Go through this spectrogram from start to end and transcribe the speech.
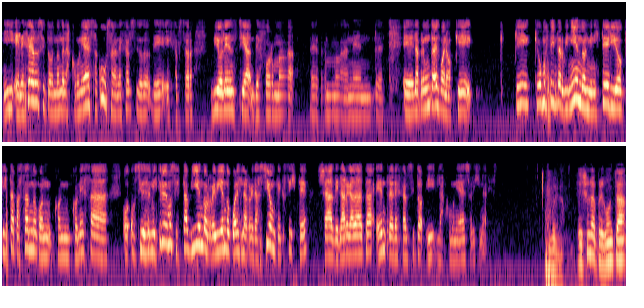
y el ejército, en donde las comunidades acusan al ejército de ejercer violencia de forma permanente. Eh, la pregunta es, bueno, ¿qué, qué, cómo está interviniendo el ministerio? ¿Qué está pasando con, con, esa, o, si desde el ministerio vemos si está viendo, reviendo cuál es la relación que existe ya de larga data entre el ejército y las comunidades originarias? Bueno, es una pregunta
